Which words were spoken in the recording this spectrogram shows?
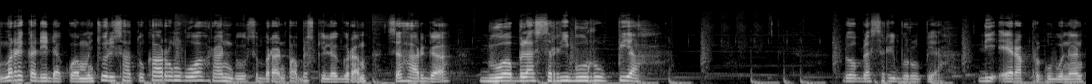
Mereka didakwa mencuri satu karung buah randu seberat 14 kg seharga Rp12.000 Rp12.000 di era perkebunan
